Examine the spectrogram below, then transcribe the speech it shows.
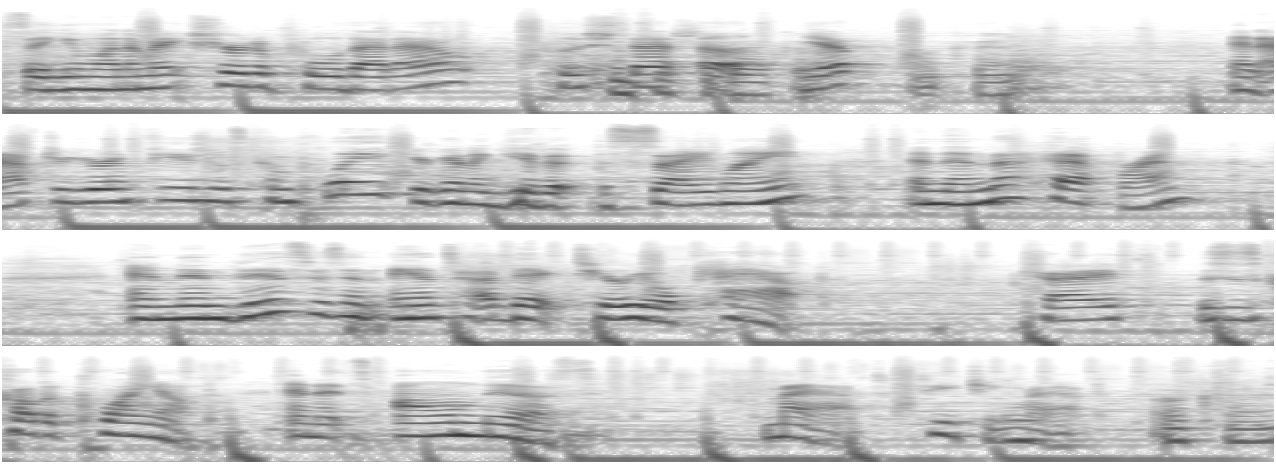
so you want to make sure to pull that out, push And that push up. up. Yep. Okay. And after your infusion's complete, you're gonna give it the saline and then the heparin. And then this is an antibacterial cap. Okay? This is called a clamp and it's on this mat, teaching mat. Okay.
